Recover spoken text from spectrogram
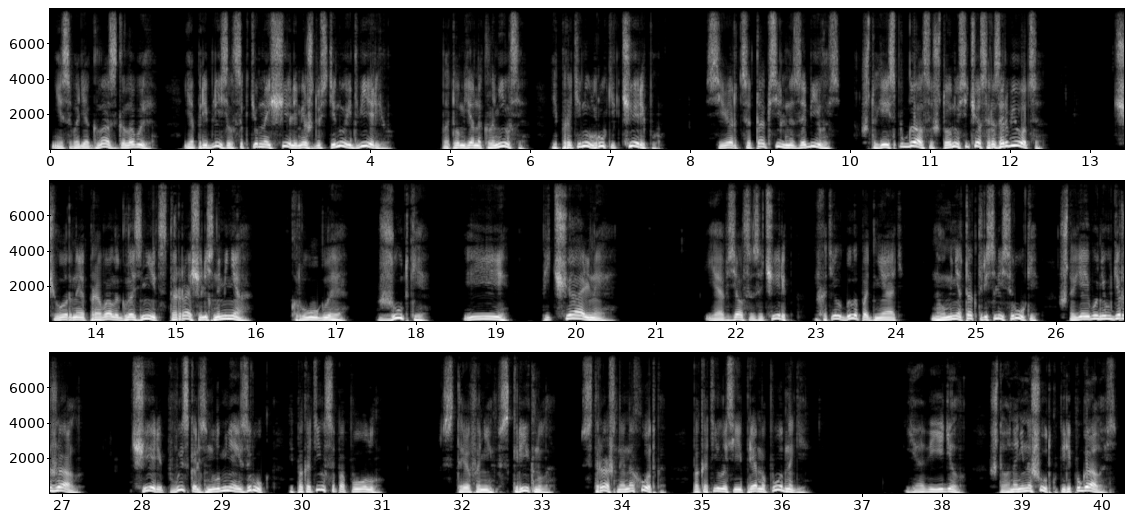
Не сводя глаз с головы, я приблизился к темной щели между стеной и дверью. Потом я наклонился и протянул руки к черепу. Сердце так сильно забилось, что я испугался, что оно сейчас разорвется. Черные провалы глазниц таращились на меня, круглые, жуткие и печальные. Я взялся за череп и хотел было поднять, но у меня так тряслись руки, что я его не удержал. Череп выскользнул у меня из рук и покатился по полу. Стефани вскрикнула. Страшная находка покатилась ей прямо под ноги. Я видел, что она не на шутку перепугалась.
